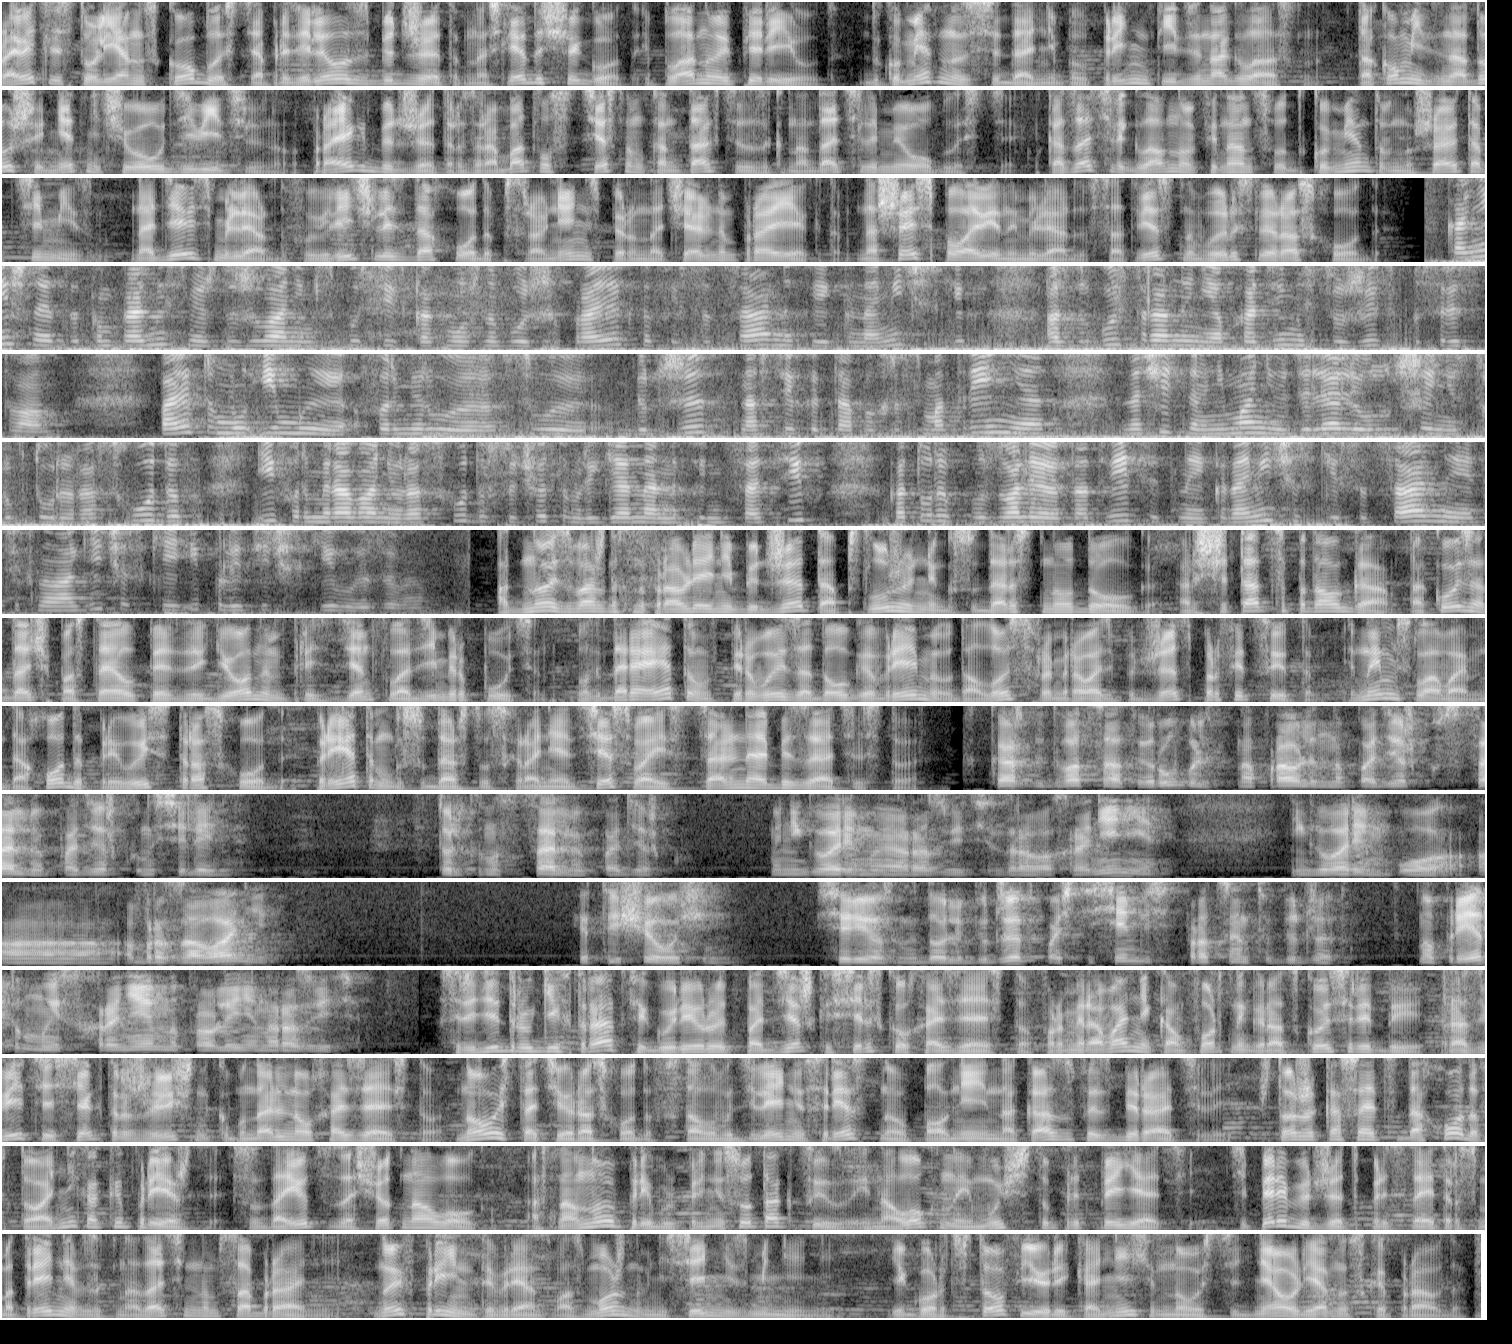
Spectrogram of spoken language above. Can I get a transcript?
Правительство Ульяновской области определилось с бюджетом на следующий год и плановый период. Документ на заседании был принят единогласно. В таком единодушии нет ничего удивительного. Проект бюджета разрабатывался в тесном контакте с законодателями области. Показатели главного финансового документа внушают оптимизм. На 9 миллиардов увеличились доходы по сравнению с первоначальным проектом. На 6,5 миллиардов, соответственно, выросли расходы. Конечно, это компромисс между желанием запустить как можно больше проектов и социальных, и экономических, а с другой стороны необходимостью жить по средствам. Поэтому и мы, формируя свой бюджет на всех этапах рассмотрения, значительное внимание уделяли улучшению структуры расходов и формированию расходов с учетом региональных инициатив, которые позволяют ответить на экономические, социальные, технологические и политические вызовы. Одно из важных направлений бюджета – обслуживание государственного долга. Рассчитаться по долгам. Такую задачу поставил перед регионами президент Владимир Путин. Благодаря этому впервые за долгое время удалось сформировать бюджет с профицитом. Иными словами, доходы превысят расходы. При этом государство сохраняет все свои социальные обязательства. Каждый двадцатый рубль направлен на поддержку, социальную поддержку населения. Только на социальную поддержку. Мы не говорим о развитии здравоохранения, не говорим о, о образовании, это еще очень серьезная доля бюджета, почти 70% бюджета. Но при этом мы сохраняем направление на развитие. Среди других трат фигурирует поддержка сельского хозяйства, формирование комфортной городской среды, развитие сектора жилищно-коммунального хозяйства. Новой статьей расходов стало выделение средств на выполнение наказов избирателей. Что же касается доходов, то они, как и прежде, создаются за счет налогов. Основную прибыль принесут акцизы и налог на имущество предприятий. Теперь бюджету предстоит рассмотрение в законодательном собрании. Но и в принятый вариант возможно внесение изменений. Егор Титов, Юрий Конихин, Новости дня, Ульяновская правда.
